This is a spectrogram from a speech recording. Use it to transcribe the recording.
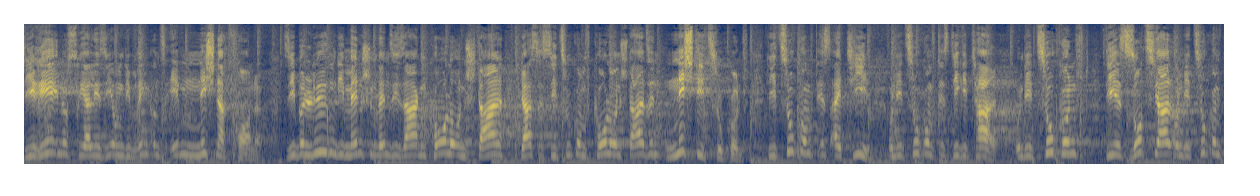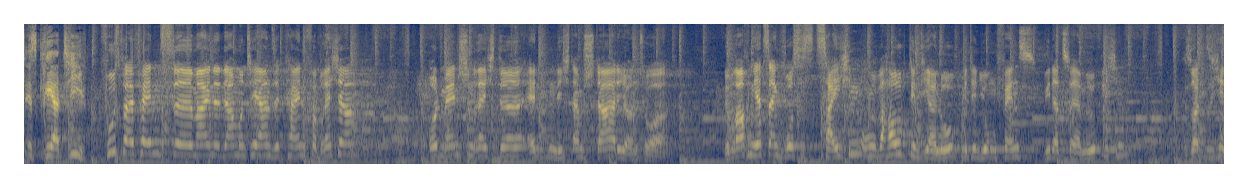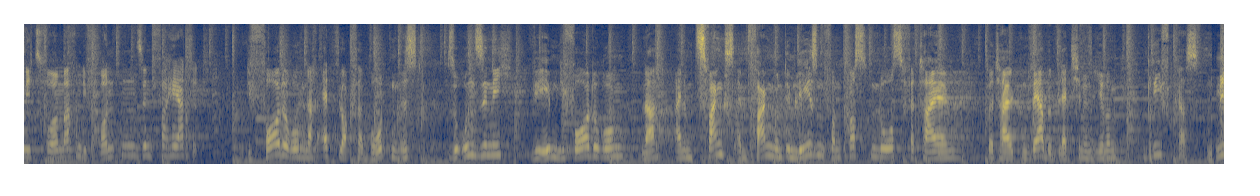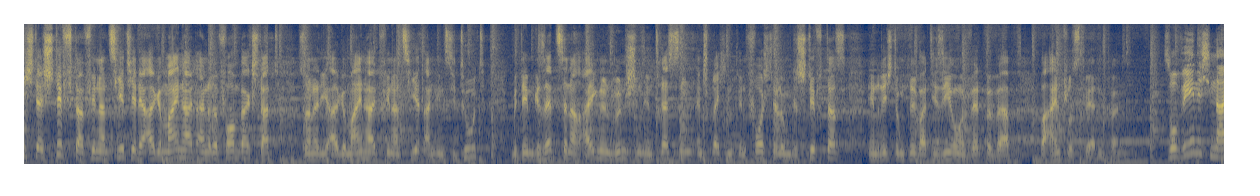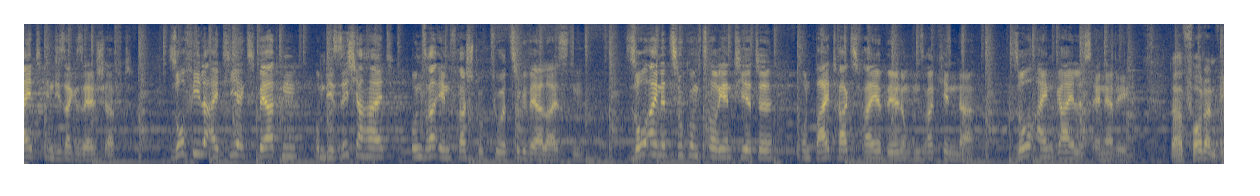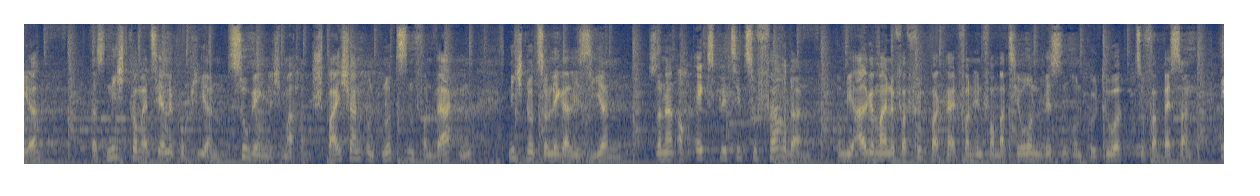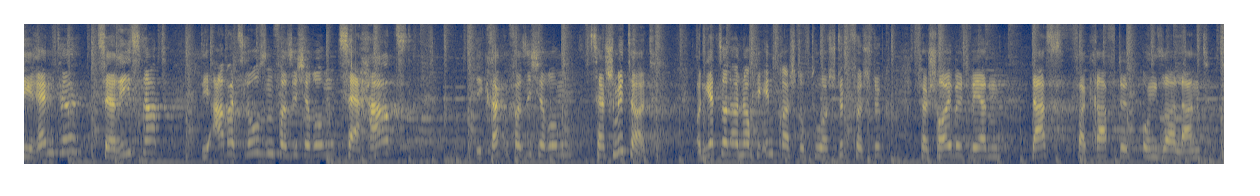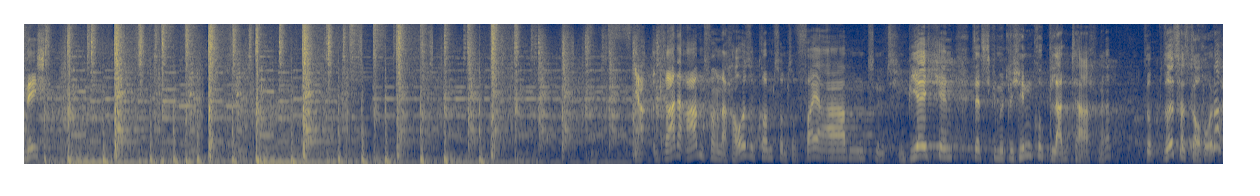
Die Reindustrialisierung, die bringt uns eben nicht nach vorne. Sie belügen die Menschen, wenn sie sagen, Kohle und Stahl, das ist die Zukunft. Kohle und Stahl sind nicht die Zukunft. Die Zukunft ist IT und die Zukunft ist digital und die Zukunft, die ist sozial und die Zukunft ist kreativ. Fußballfans, äh, meine Damen und Herren, sind keine Verbrecher und Menschenrechte enden nicht am Stadiontor. Wir brauchen jetzt ein großes Zeichen, um überhaupt den Dialog mit den jungen Fans wieder zu ermöglichen. Sie sollten sich hier nichts vormachen, die Fronten sind verhärtet. Die Forderung nach Adblock-Verboten ist so unsinnig wie eben die Forderung nach einem Zwangsempfang und dem Lesen von kostenlos verteilen, verteilten Werbeblättchen in ihrem Briefkasten. Nicht der Stifter finanziert hier der Allgemeinheit eine Reformwerkstatt, sondern die Allgemeinheit finanziert ein Institut, mit dem Gesetze nach eigenen Wünschen, Interessen entsprechend den Vorstellungen des Stifters in Richtung Privatisierung und Wettbewerb beeinflusst werden können. So wenig Neid in dieser Gesellschaft. So viele IT-Experten, um die Sicherheit unserer Infrastruktur zu gewährleisten. So eine zukunftsorientierte und beitragsfreie Bildung unserer Kinder. So ein geiles NRW. Daher fordern wir, das nicht kommerzielle Kopieren, zugänglich machen, Speichern und Nutzen von Werken nicht nur zu legalisieren, sondern auch explizit zu fördern, um die allgemeine Verfügbarkeit von Informationen, Wissen und Kultur zu verbessern. Die Rente zerriestert, die Arbeitslosenversicherung zerharzt, die Krankenversicherung zerschmittert. Und jetzt soll auch noch die Infrastruktur Stück für Stück verschäubelt werden. Das verkraftet unser Land nicht. Ja, gerade abends, wenn man nach Hause kommt, zum, zum Feierabend, nimmt sich ein Bierchen, setzt sich gemütlich hin, guckt Landtag. Ne? So, so ist das doch, oder?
